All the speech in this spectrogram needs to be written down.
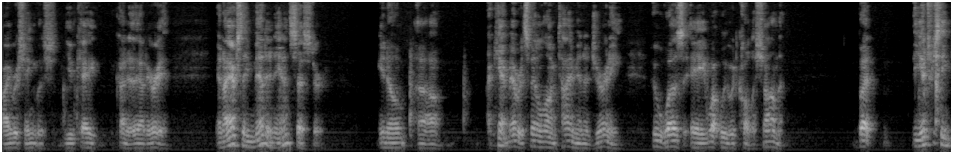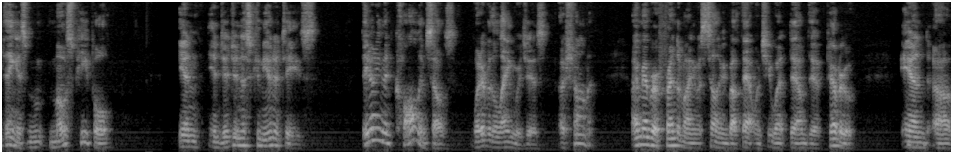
Irish, English, UK, kind of that area. And I actually met an ancestor, you know, uh, I can't remember, it's been a long time in a journey, who was a, what we would call a shaman. But the interesting thing is most people in indigenous communities, they don't even call themselves, whatever the language is, a shaman. I remember a friend of mine was telling me about that when she went down to Peru and um,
